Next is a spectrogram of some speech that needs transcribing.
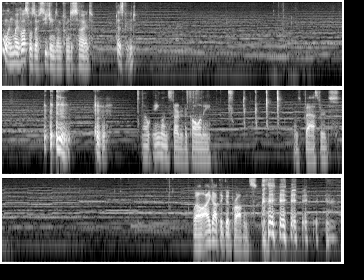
Oh, and my vassals are sieging them from the side. That's good. Oh, England started a colony. Those bastards. Well, I got the good province.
